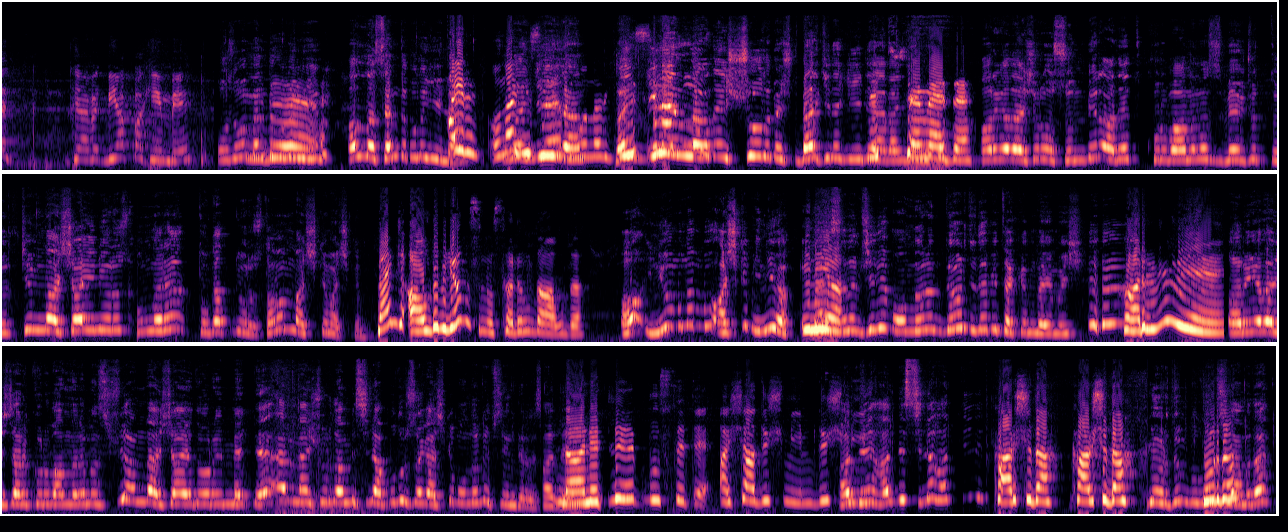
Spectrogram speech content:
kıyafet bir yap bakayım bir. O zaman ben de bunu giyeyim. Allah sen de bunu giy lan. Hayır onlar Ulan giysin. giy lan. Onları Lan giysin. giyin lan eşşoğlu beş. Belki de giydi ya ben. Yetişemedi. Arkadaşlar olsun bir adet kurbanımız mevcuttur. Şimdi aşağı iniyoruz. Bunları tokatlıyoruz tamam mı aşkım aşkım? Bence aldı biliyor musun o sarıldı aldı. Aa iniyor mu lan bu? Aşkım iniyor. Ben İniyor. sana bir şey diyeyim onların dördü de bir takımdaymış. Harbi mi? Arkadaşlar kurbanlarımız şu anda aşağıya doğru inmekte. Hemen şuradan bir silah bulursak aşkım onların hepsini indiririz. Hadi. Lanetli buz seti. Aşağı düşmeyeyim Hadi düşmeyeyim. hadi silah hadi. Karşıda karşıda. Gördüm buldum Burada. silahımı da.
